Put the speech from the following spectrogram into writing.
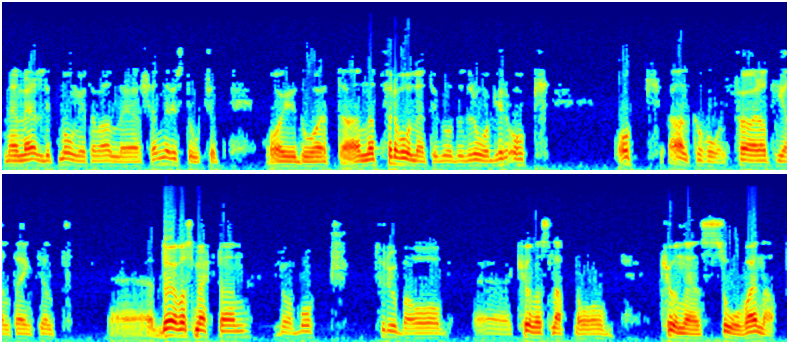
Men väldigt många av alla jag känner i stort sett har ju då ett annat förhållande till både droger och, och alkohol för att helt enkelt eh, döva smärtan, glömma bort, trubba av, eh, kunna slappna av kunna ens sova en natt.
